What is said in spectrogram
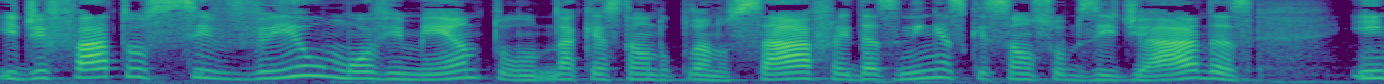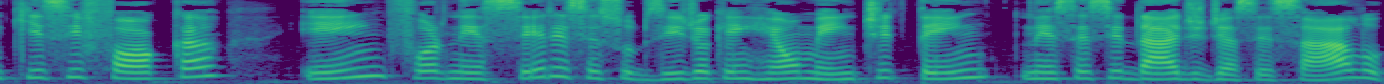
E, de fato, se viu um movimento na questão do Plano Safra e das linhas que são subsidiadas em que se foca em fornecer esse subsídio a quem realmente tem necessidade de acessá-lo,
